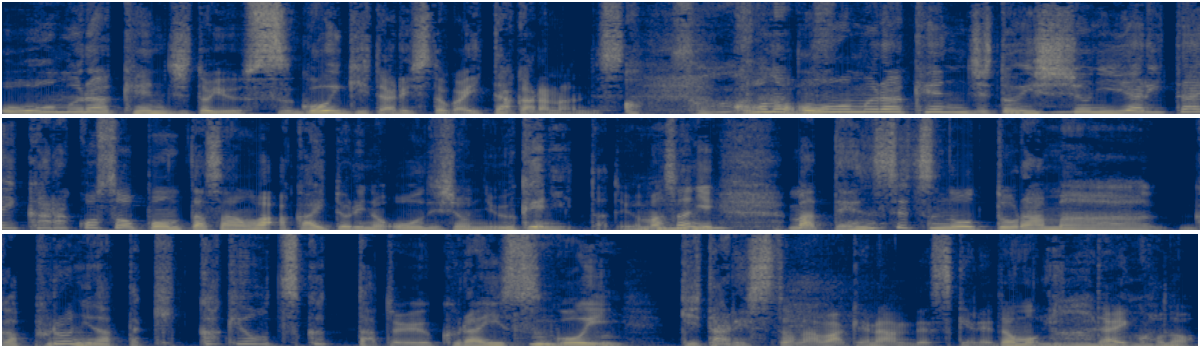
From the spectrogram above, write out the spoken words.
大村憲司というすごいギタリストがいたからなんです。ですね、この大村憲司と一緒にやりたいからこそ、ポンタさんは赤い鳥のオーディションに受けに行ったという、まさに、まあ、伝説のドラマーがプロになったきっかけを作ったというくらいすごいギタリストなわけなんですけれども、うんうん、一体この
